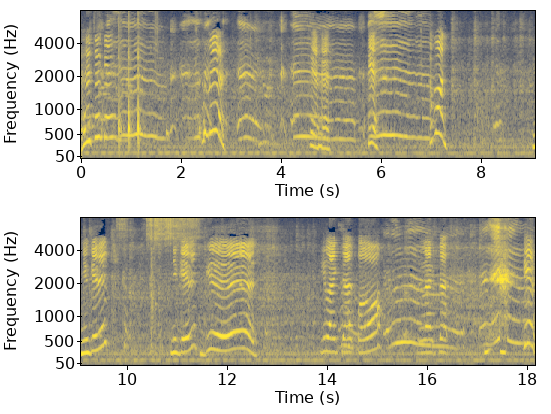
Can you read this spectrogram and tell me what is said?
It's okay. Come here. Here, here. Here. Come on. Can you get it? Can you get it? Good. You like that ball? Like that? Here.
